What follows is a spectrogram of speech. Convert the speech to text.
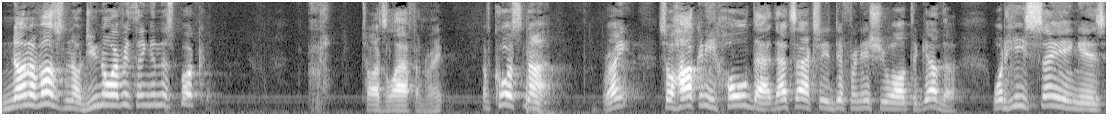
None of us know. Do you know everything in this book? Todd's laughing, right? Of course not, right? So, how can he hold that? That's actually a different issue altogether. What he's saying is,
